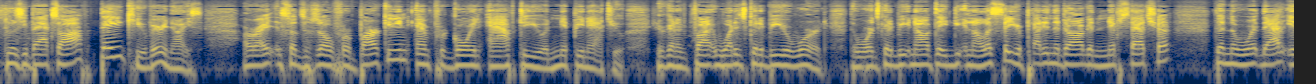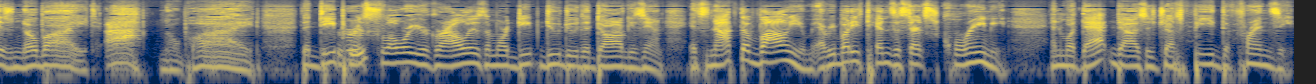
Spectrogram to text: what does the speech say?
As soon as he backs off, thank you, very nice. All right. So, so for barking and for going after you and nipping at you, you're going to find what is going to be your word. The word's going to be now. If they now, let's say you're petting the dog and nips at you, then the word that is no bite. Ah, no bite. The deeper and slower your growl is, the more deep doo doo the dog is in. It's not the volume. Everybody tends to start screaming, and what that does is just feed the frenzy.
